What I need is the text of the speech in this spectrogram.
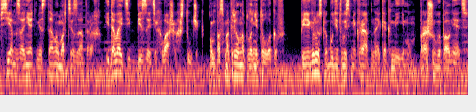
Всем занять места в амортизаторах. И давайте без этих ваших штучек». Он посмотрел на планетологов. «Перегрузка будет восьмикратная, как минимум. Прошу выполнять.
